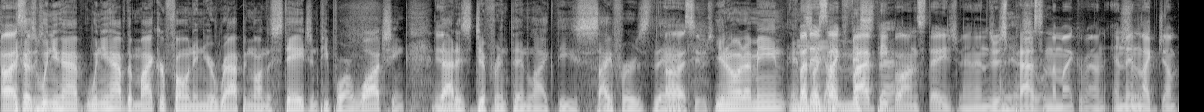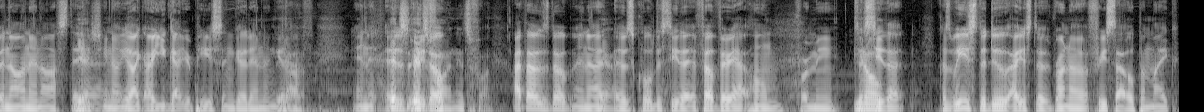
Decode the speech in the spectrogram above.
Oh, because when you mean. have when you have the microphone and you're rapping on the stage and people are watching, Yeah. that is different than like these ciphers that Oh, I see what you you know what I mean? And but it's like miss five that. people on stage, man, and just Yeah, passing sure. the mic around, and then like jumping on and off stage. Yeah. You know, you're like, oh, you got your piece, and get in and get off. And it, it It's it's dope. fun. It's fun. I thought it was dope, and I, it was cool to see that. It felt very at home for me to You know- see that. Because we used to do, I used to run a freestyle open mic,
